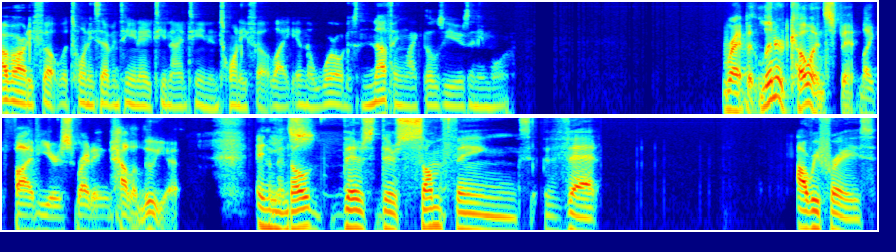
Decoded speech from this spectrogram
I've already felt what 2017, 18, 19, and 20 felt like, and the world is nothing like those years anymore. Right, but Leonard Cohen spent like five years writing Hallelujah. And, And you know, there's there's some things that I'll rephrase.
